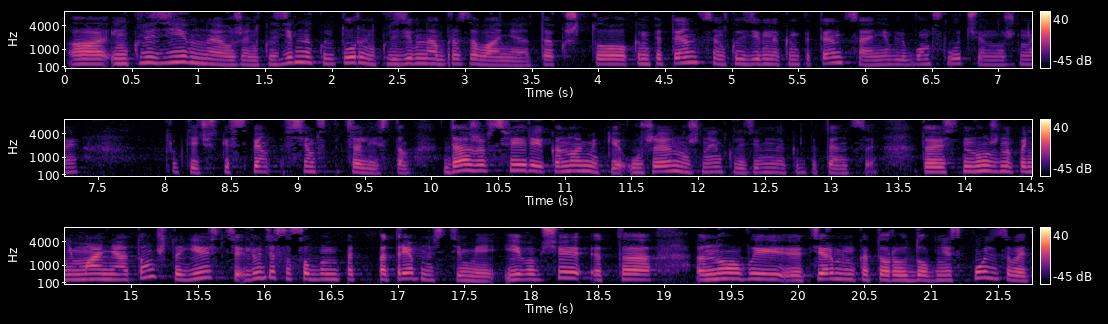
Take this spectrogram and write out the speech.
э, инклюзивное уже, инклюзивная культура, инклюзивное образование. Так что компетенции, инклюзивные компетенции, они в любом случае нужны практически всем специалистам. Даже в сфере экономики уже нужны инклюзивные компетенции. То есть нужно понимание о том, что есть люди с особыми потребностями. И вообще это новый термин, который удобнее использовать,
